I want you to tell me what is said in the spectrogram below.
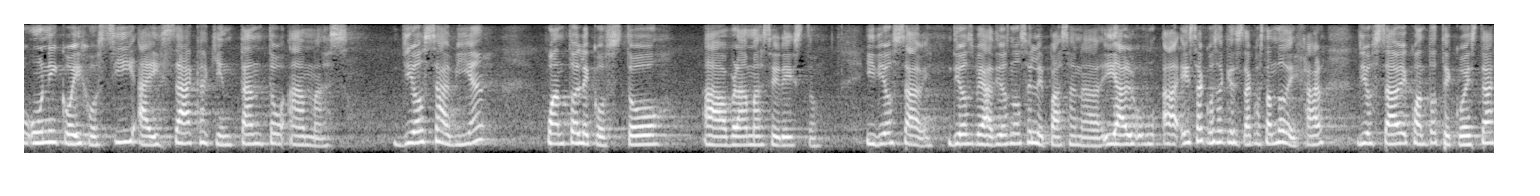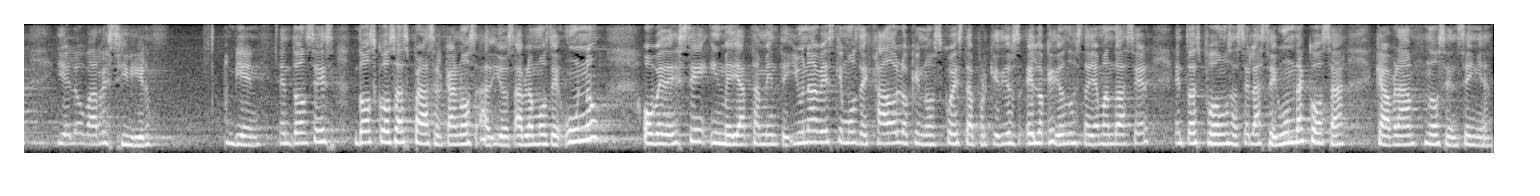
tu único hijo, sí, a Isaac, a quien tanto amas. Dios sabía cuánto le costó a Abraham hacer esto. Y Dios sabe, Dios ve, a Dios no se le pasa nada. Y a esa cosa que se está costando dejar, Dios sabe cuánto te cuesta y Él lo va a recibir. Bien, entonces dos cosas para acercarnos a Dios. Hablamos de uno, obedece inmediatamente. Y una vez que hemos dejado lo que nos cuesta, porque Dios es lo que Dios nos está llamando a hacer, entonces podemos hacer la segunda cosa que Abraham nos enseña,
